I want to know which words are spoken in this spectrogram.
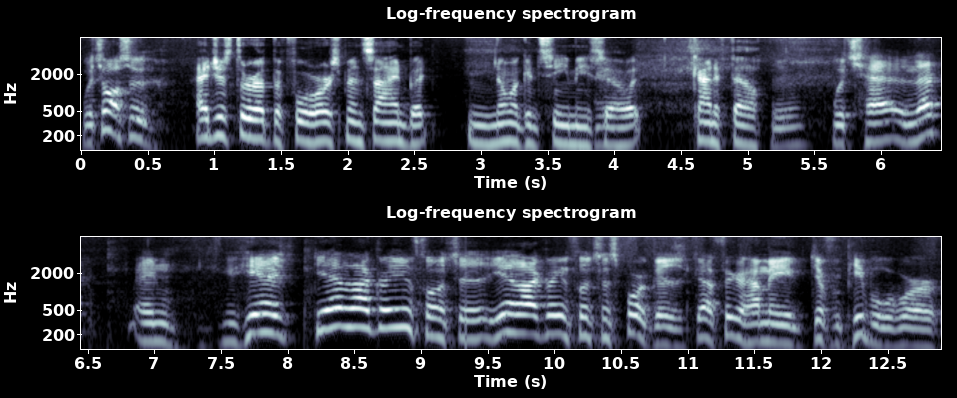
Which also, I just threw up the four horsemen sign, but no one can see me, so it kind of fell. Yeah. which had and that and he had he had a lot of great influence. uh, He had a lot of great influence in sport because you got to figure how many different people were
